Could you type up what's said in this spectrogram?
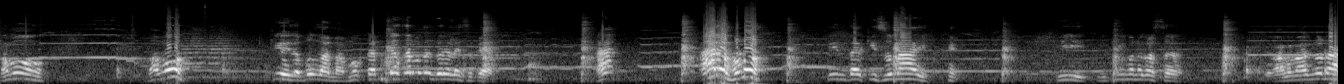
মামু মামু কি হইল বুঝলাম না? মুখটা পেঁচার মতন করে লাইছো কে হ্যাঁ? আরে হলো চিন্তার কিছু নাই। কি তুমি কি মনে করছ? ভালো লাগল না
